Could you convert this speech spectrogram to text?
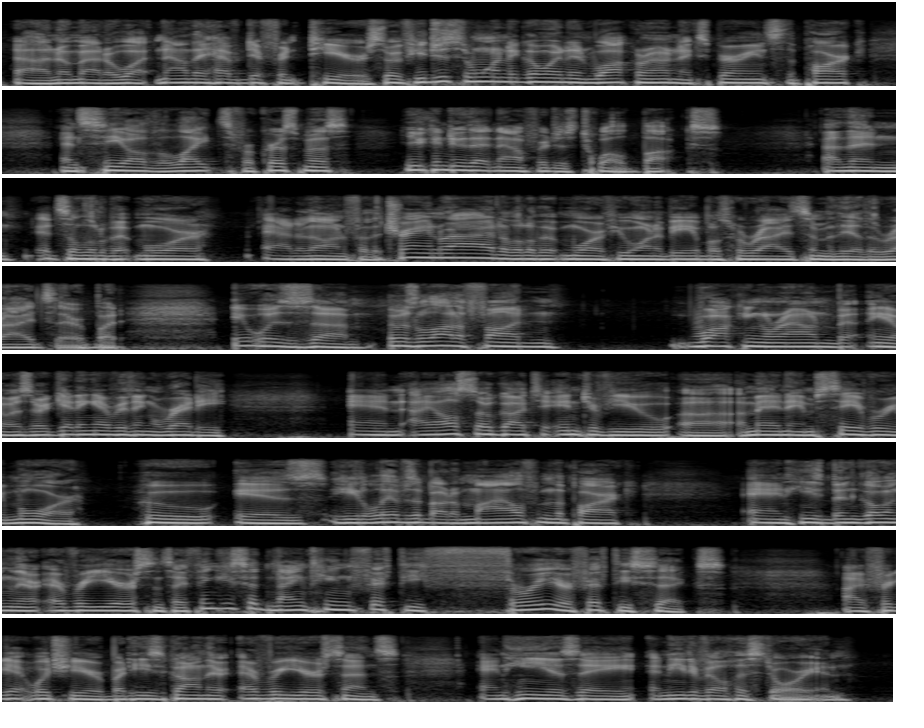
uh, no matter what, now they have different tiers. So if you just want to go in and walk around and experience the park and see all the lights for Christmas, you can do that now for just 12 bucks. And then it's a little bit more added on for the train ride, a little bit more if you want to be able to ride some of the other rides there. But it was um, it was a lot of fun walking around, you know, as they're getting everything ready. And I also got to interview uh, a man named Savory Moore, who is he lives about a mile from the park, and he's been going there every year since I think he said 1953 or 56. I forget which year, but he's gone there every year since, and he is a an Edaville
